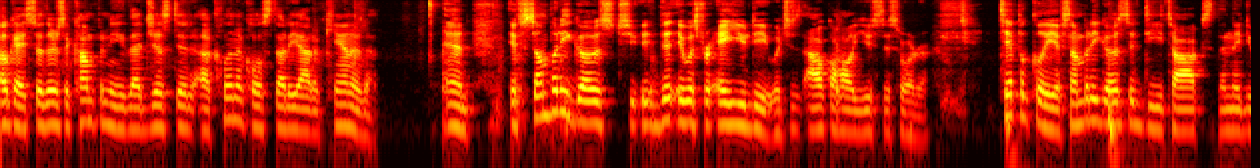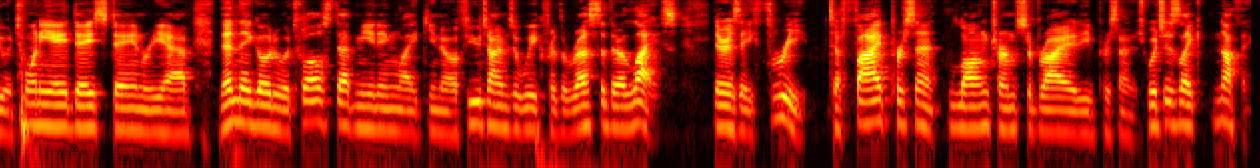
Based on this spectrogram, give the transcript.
okay so there's a company that just did a clinical study out of canada and if somebody goes to it was for aud which is alcohol use disorder typically if somebody goes to detox then they do a 28 day stay in rehab. Then they go to a 12 step meeting like you know a few times a week for the rest of their lives. There is a 3 to 5% long-term sobriety percentage which is like nothing.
